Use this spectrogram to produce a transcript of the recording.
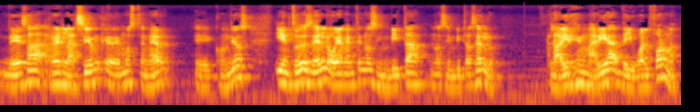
de esa relación que debemos tener eh, con Dios. Y entonces Él obviamente nos invita, nos invita a hacerlo. La Virgen María de igual forma.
